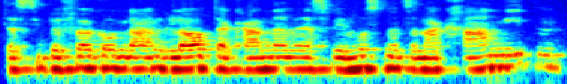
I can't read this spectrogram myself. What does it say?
dass die Bevölkerung daran glaubt. Da kam dann erst, wir mussten uns immer Kran mieten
